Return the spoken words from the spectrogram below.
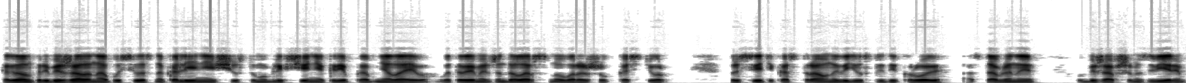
Когда он прибежал, она опустилась на колени и с чувством облегчения крепко обняла его. В это время Джандалар снова разжег костер. При свете костра он увидел следы крови, оставленные убежавшим зверем.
